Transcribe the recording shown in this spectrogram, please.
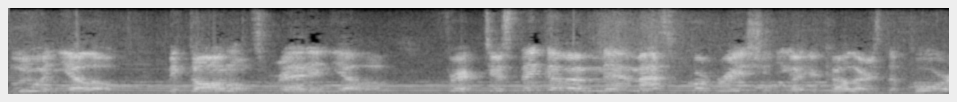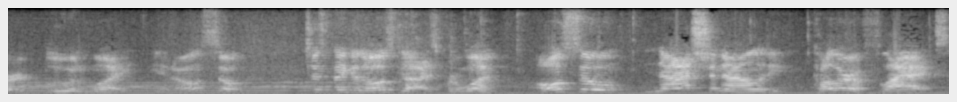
Blue and yellow. McDonald's, red and yellow. Frick, just think of a ma massive corporation. You got your colors, the Ford, blue and white, you know? So just think of those guys for one. Also, nationality, color of flags.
